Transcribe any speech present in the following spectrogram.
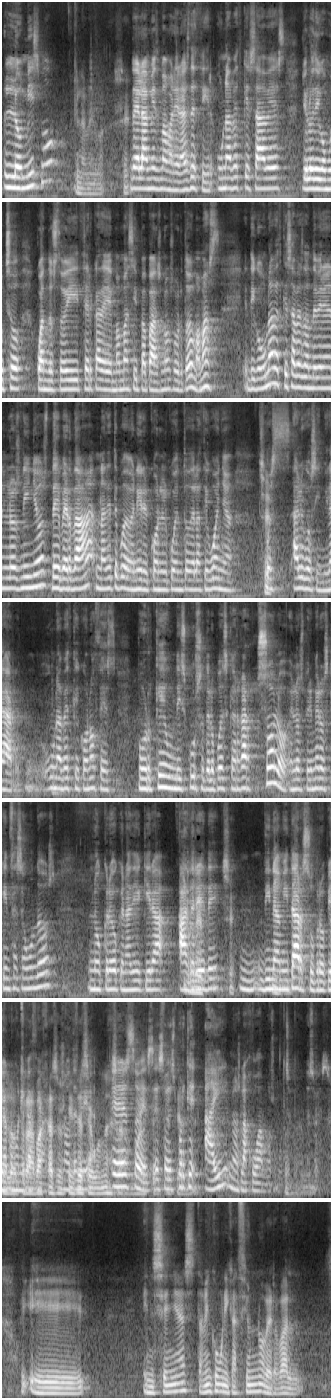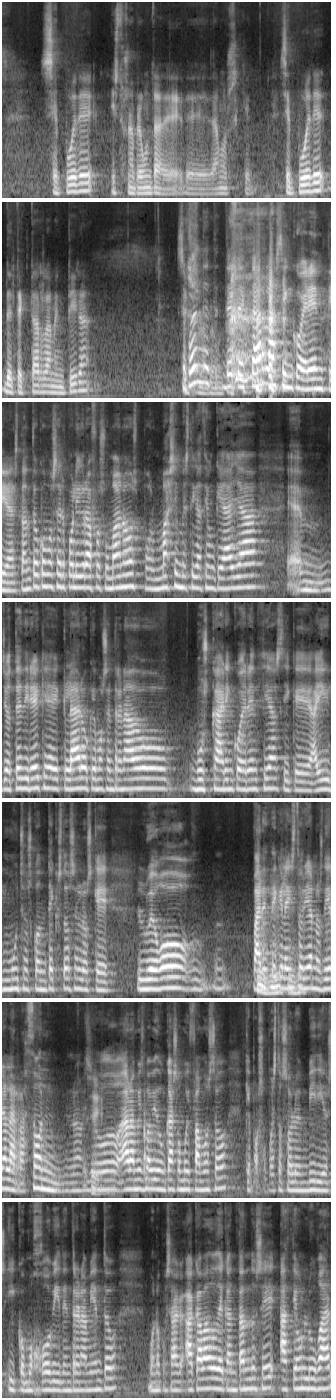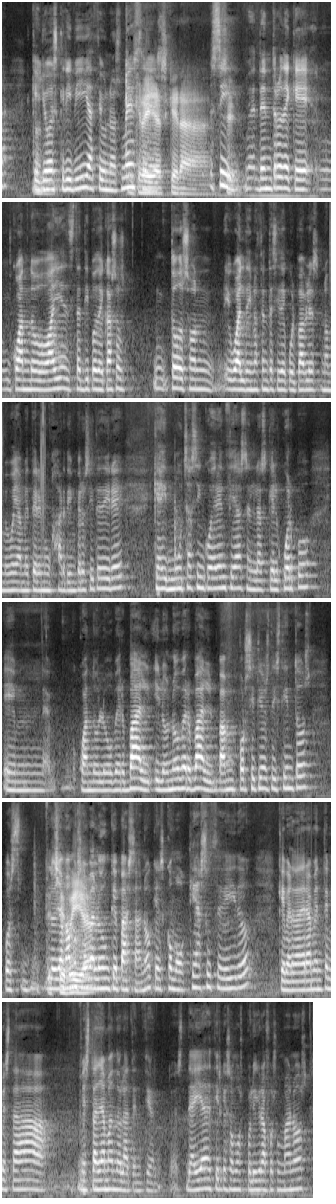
lo mismo la misma, de la misma manera. Es decir, una vez que sabes, yo lo digo mucho cuando estoy cerca de mamás y papás, ¿no? sobre todo mamás. Digo, una vez que sabes dónde vienen los niños, de verdad nadie te puede venir con el cuento de la cigüeña. Pues algo similar. Una vez que conoces por qué un discurso te lo puedes cargar solo en los primeros 15 segundos, no creo que nadie quiera adrede dinamitar su propia comunicación. Trabajas esos 15 segundos. Eso es, eso es, porque ahí nos la jugamos mucho. Eso es. Y enseñas también comunicación no verbal. ¿Se puede, esto es una pregunta de, digamos, que ¿se puede detectar la mentira? Se pueden detectar las incoherencias, tanto como ser polígrafos humanos, por más investigación que haya, em, yo te diré que claro que hemos entrenado buscar incoherencias y que hay muchos contextos en los que luego parece que la historia nos diera la razón. Yo, ahora mismo ha habido un caso muy famoso, que por supuesto solo en vídeos y como hobby de entrenamiento, bueno, pues ha, acabado decantándose hacia un lugar que yo escribí hace unos meses. ¿Creías que era...? Sí, dentro de que mm, cuando hay este tipo de casos, mm, todos son igual de inocentes y de culpables, no me voy a meter en un jardín, pero sí te diré que hay muchas incoherencias en las que el cuerpo, em, cuando lo verbal y lo no verbal van por sitios distintos, pues lo llamamos el balón que pasa, ¿no? que es como, ¿qué ha sucedido que verdaderamente me está, me está llamando la atención? Entonces, de ahí a decir que somos polígrafos humanos,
